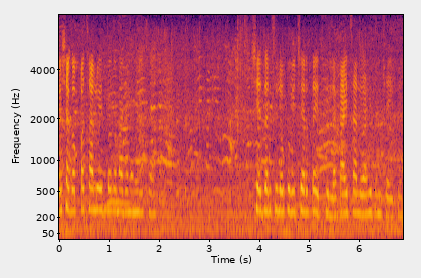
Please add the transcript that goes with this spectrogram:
कशा गप्पा चालू आहेत बघा माझ्या मम्मीच्या. शेजारची लोक विचारतायत तिला काय चालू आहे तुमच्या इथे?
